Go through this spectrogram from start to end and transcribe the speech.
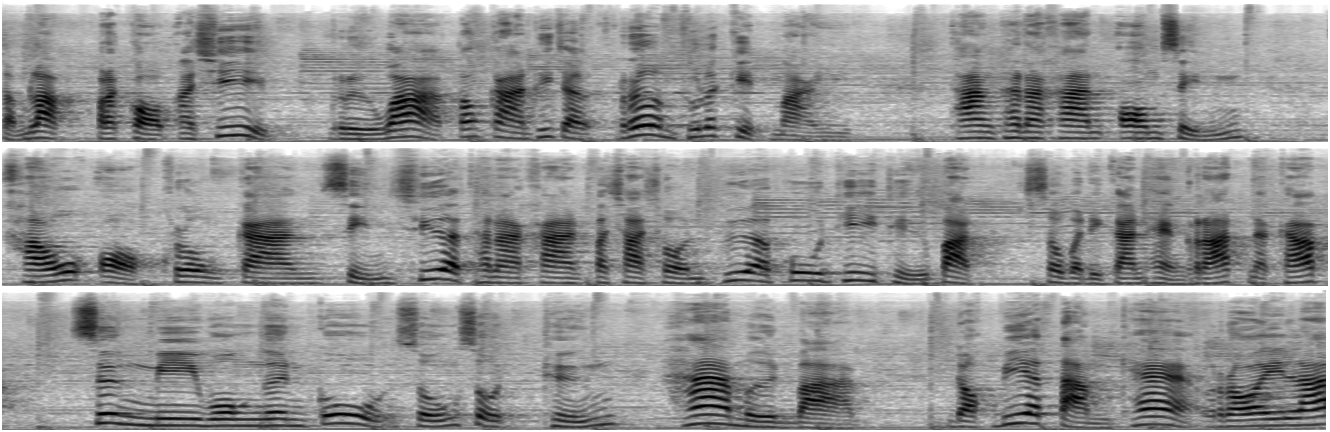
สำหรับประกอบอาชีพ หรือว่าต้องการที่จะเริ่มธุรกิจใหม่ ทางธนาคารออมสินเขาออกโครงการสินเชื่อธนาคารประชาชนเพื่อผู้ที่ถือบัตรสวัสดิการแห่งรัฐนะครับ ซึ่งมีวงเงินกู้สูงสุดถึง 50,000 บาท ดอกเบี้ยต่ำแค่ร้อยละ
